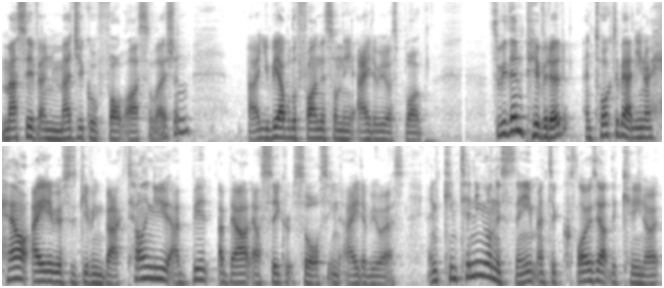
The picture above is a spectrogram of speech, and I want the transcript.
Massive and Magical Fault Isolation, uh, you'll be able to find this on the AWS blog. So we then pivoted and talked about, you know, how AWS is giving back, telling you a bit about our secret sauce in AWS. And continuing on this theme and to close out the keynote,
